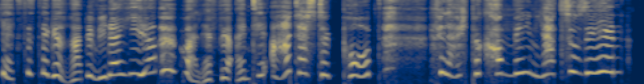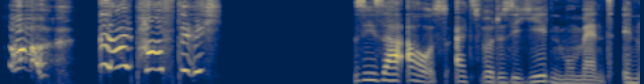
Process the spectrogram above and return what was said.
Jetzt ist er gerade wieder hier, weil er für ein Theaterstück probt. Vielleicht bekommen wir ihn ja zu sehen. Oh, leibhaftig! Sie sah aus, als würde sie jeden Moment in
